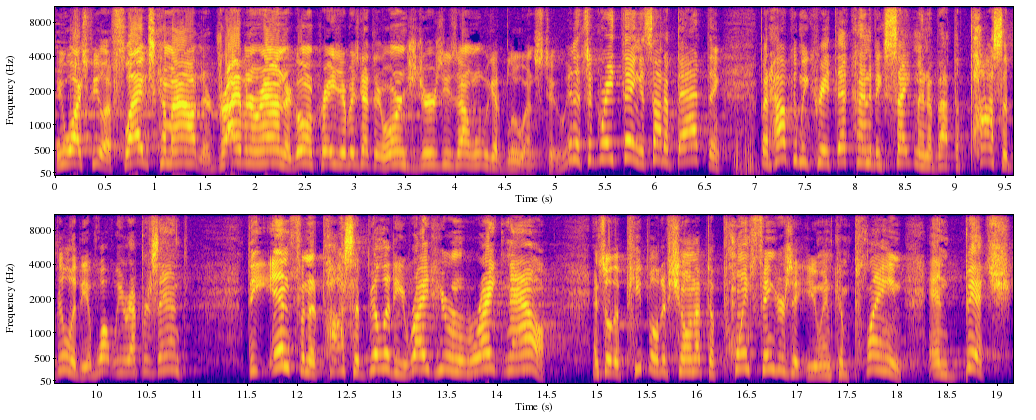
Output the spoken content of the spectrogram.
You watch people, have flags come out and they're driving around, they're going crazy. Everybody's got their orange jerseys on. Well, we got blue ones too. And it's a great thing, it's not a bad thing. But how can we create that kind of excitement about the possibility of what we represent? The infinite possibility right here and right now. And so the people that have shown up to point fingers at you and complain and bitch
